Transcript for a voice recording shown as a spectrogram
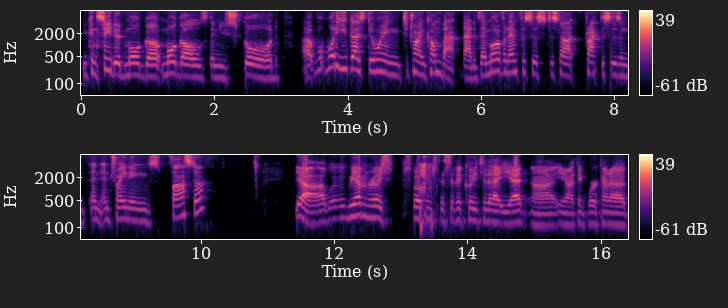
you conceded more go- more goals than you scored. Uh, what are you guys doing to try and combat that? Is there more of an emphasis to start practices and, and, and trainings faster? Yeah, uh, we haven't really spoken specifically to that yet. Uh, you know, I think we're kind of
